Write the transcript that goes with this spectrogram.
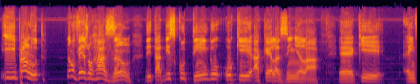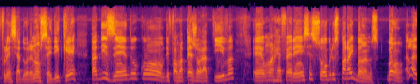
e ir para a luta. Não vejo razão de estar tá discutindo o que aquelazinha lá é, que é influenciadora, não sei de que, está dizendo com de forma pejorativa é, uma referência sobre os paraibanos. Bom, ela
